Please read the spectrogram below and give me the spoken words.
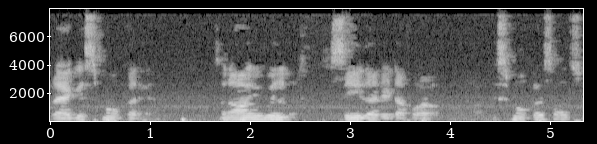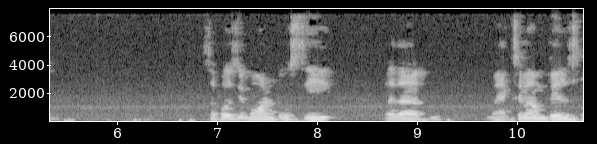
drag a smoker here. So now you will see the data for smokers also. Suppose you want to see whether maximum bills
